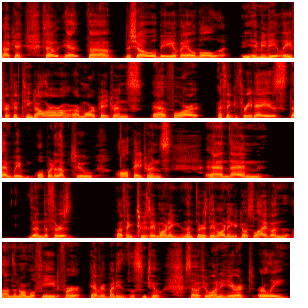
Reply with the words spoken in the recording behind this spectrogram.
Okay, so yeah, the the show will be available immediately for fifteen dollar or, or more patrons uh, for I think three days. Then we open it up to all patrons, and then then the Thursday. I think Tuesday morning, and then Thursday morning it goes live on on the normal feed for everybody to listen to. So if you want to hear it early,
